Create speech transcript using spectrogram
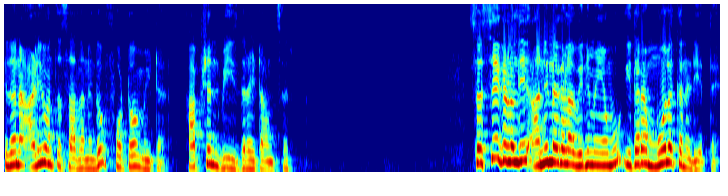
ಇದನ್ನು ಅಳೆಯುವಂಥ ಸಾಧನ ಇದು, photometer. Option B is the right answer. ಸಸ್ಯಗಳಲ್ಲಿ ಅನಿಲಗಳ ವಿನಿಮಯವು ಇದರ ಮೂಲಕ ನಡೆಯುತ್ತೆ.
